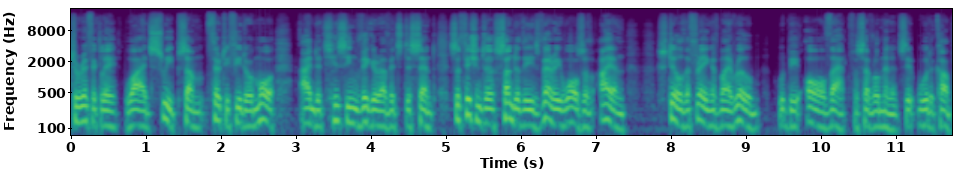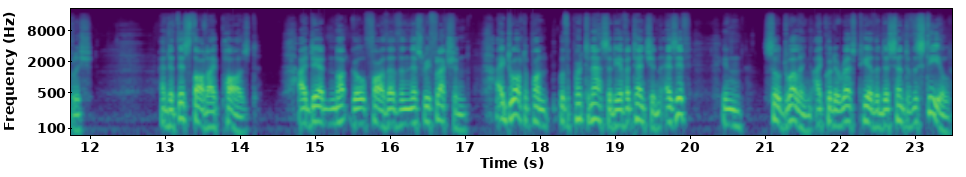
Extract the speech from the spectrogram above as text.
terrifically wide sweep, some thirty feet or more, and its hissing vigour of its descent, sufficient to sunder these very walls of iron, still the fraying of my robe would be all that for several minutes it would accomplish and at this thought I paused. I dared not go farther than this reflection. I dwelt upon it with a pertinacity of attention, as if, in so dwelling, I could arrest here the descent of the steel.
